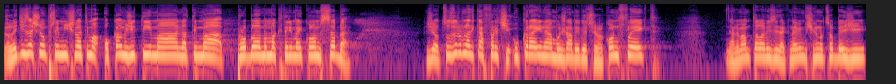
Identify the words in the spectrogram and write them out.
lidi začnou přemýšlet těma okamžitýma, nad těma problémama, které mají kolem sebe. Že jo? Co zrovna teďka frčí? Ukrajina, možná by vyřešil konflikt. Já nemám televizi, tak nevím všechno, co běží.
